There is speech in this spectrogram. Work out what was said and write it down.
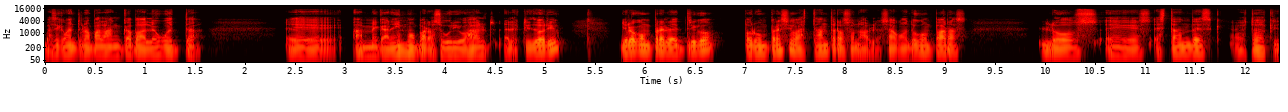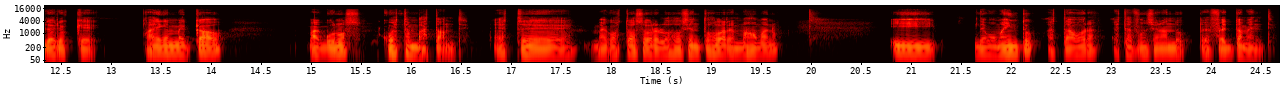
básicamente una palanca para darle vuelta eh, al mecanismo para subir y bajar el escritorio. Yo lo compré eléctrico por un precio bastante razonable. O sea, cuando tú comparas los eh, stand desk, estos escritorios que hay en el mercado, algunos cuestan bastante. Este me costó sobre los 200 dólares más o menos. Y de momento, hasta ahora, está funcionando perfectamente.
